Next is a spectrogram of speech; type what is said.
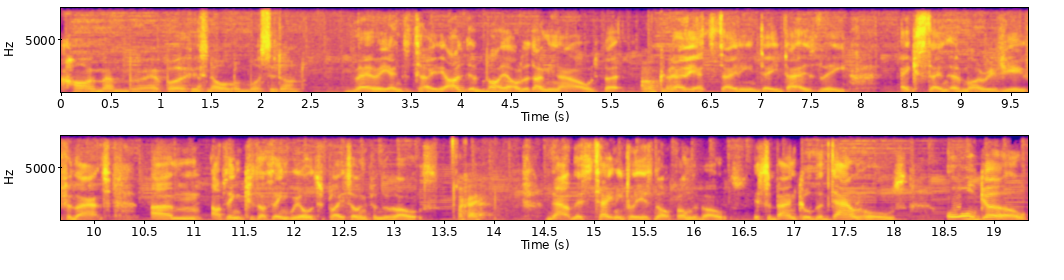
Can't remember it, but if it's an old one, must have done. Very entertaining. I, by old, I don't mean that old, but Okay. very entertaining indeed. That is the extent of my review for that. Um, I think because I think we ought to play something from the Vaults. Okay. Now, this technically is not from the Vaults. It's a band called the Downhauls, all girl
